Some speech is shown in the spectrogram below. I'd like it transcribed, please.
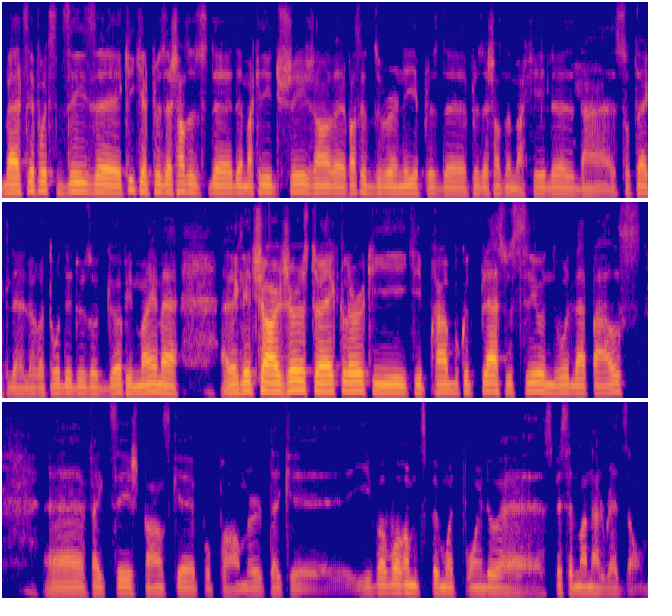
ben, tu sais, faut que tu te dises euh, qui, qui a le plus de chances de, marquer des touchés? Genre, je pense que Duvernay a plus de, plus de chances de marquer, là, dans, surtout avec le, retour des deux autres gars. Puis même euh, avec les Chargers, tu as Eckler qui, qui, prend beaucoup de place aussi au niveau de la passe. Euh, fait que, tu sais, je pense que pour Palmer, peut-être qu'il va avoir un petit peu moins de points, là, spécialement dans le red zone.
